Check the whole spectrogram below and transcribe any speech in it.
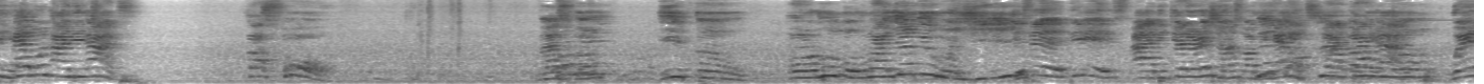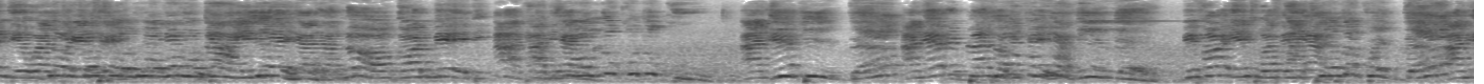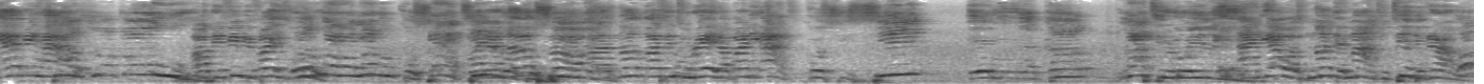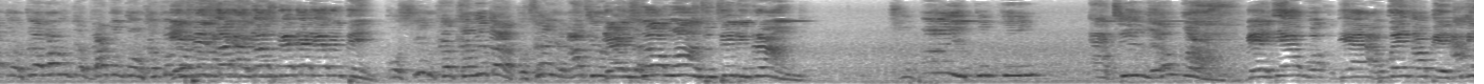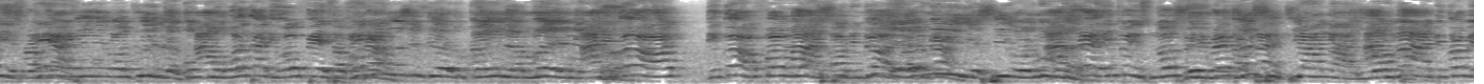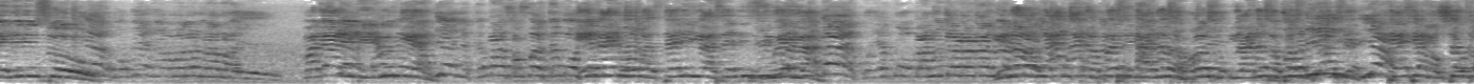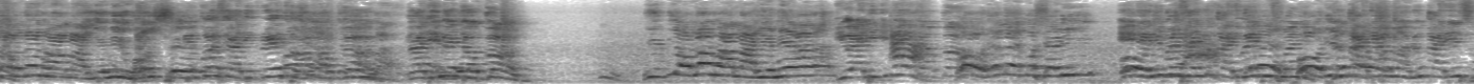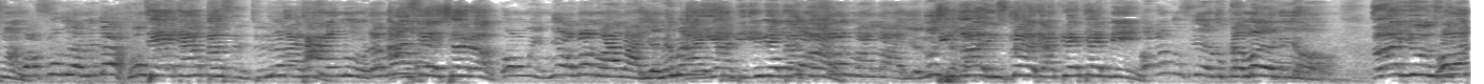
created the heaven and the earth. Verse 4. Verse 4. Ìtàn ọ̀run òun ayé nìwọ̀nyí. He said these are the generations of the heavens and of the earth when they were created. Yóò tó fi olú ọlọ́run dá ayé ẹ̀. That the Lord God made the earth and the heaven. Àti olúkúlùkù. And igi ìgbẹ́. And every plant of the field. Before it was in the earth. Àti ewéko ìgbẹ́. sọ. has uh, not caused it to rain upon the earth. kò sì sí ènìyàn kan láti ro ilẹ̀. and there was not a man to till the ground. ó kò ọlọ́run kò gbogbo nǹkan tó yẹ. it is God that just created everything. kò sí nǹkan kan níbẹ̀ kò sẹ́yìn láti ro ilẹ̀. there is no one to till the ground. ṣùgbọ́n ìkúkú àti ilẹ̀ wà. bẹ̀ẹ́dẹ́ wọ there went up a breeze from there. àárín ojú ilẹ̀ gbogbo. And God, the God of all man of the God And say into his nose the bread of life. And man become a living soul. Bí ẹ̀wọ̀n bí ẹ̀yàn ọmọ was telling you I say this is the you are. You know that kind of person you are not supposed Because you are the creator of of God. Ìbí Ọlọ́run alààyè ni ẹ́. You are the image of ah, God. Oh, rí lè ṣe rí. Èdè bí oh, mo ṣe look at the way this one is. Oh, look at that one, look at this one. Sọ fún mi ẹni bẹ́ẹ̀ kó wù Tell that person to look at me. Kánú rẹ mọ́. And say shut up. Ohun ìní Ọlọ́run alààyè ni mẹ́. I am the image of God. Ọlọ́run alààyè ló ṣe. Because it's God that created me. Ọlọ́run fi èrùkà mọ́ ènìyàn. God used the.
